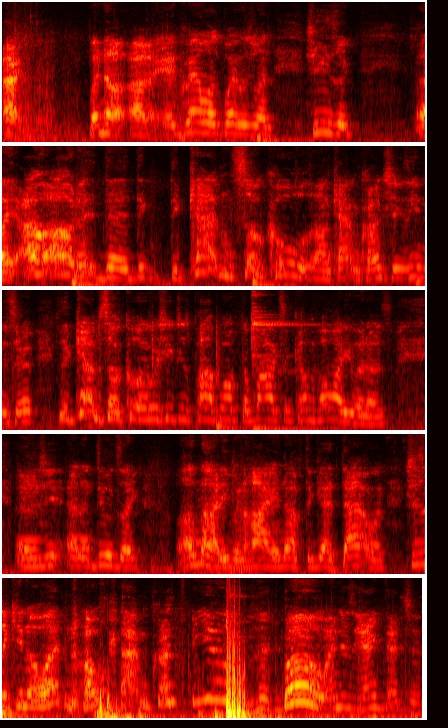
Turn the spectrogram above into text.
All right, but no, uh, and Grandma's boy was one. She's like, like oh, oh the, the the the captain's so cool on Captain Crunch. He's eating the syrup. She's like, Captain's so cool. I wish he'd just pop off the box and come party with us. And she and the dude's like. I'm not even high enough to get that one. She's like, you know what? No Captain Crunch for you. Boom! And just yanked that shit.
